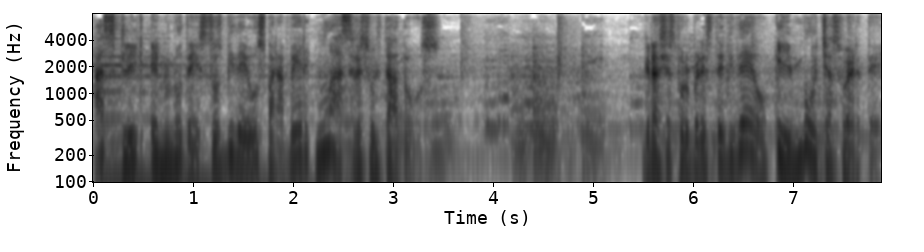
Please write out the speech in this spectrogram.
Haz clic en uno de estos videos para ver más resultados. Gracias por ver este video y mucha suerte.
